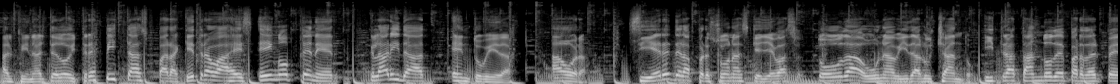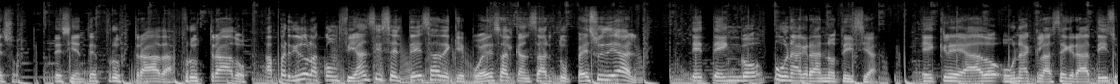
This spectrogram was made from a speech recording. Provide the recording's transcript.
Al final te doy tres pistas para que trabajes en obtener claridad en tu vida. Ahora, si eres de las personas que llevas toda una vida luchando y tratando de perder peso, te sientes frustrada, frustrado, has perdido la confianza y certeza de que puedes alcanzar tu peso ideal, te tengo una gran noticia. He creado una clase gratis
